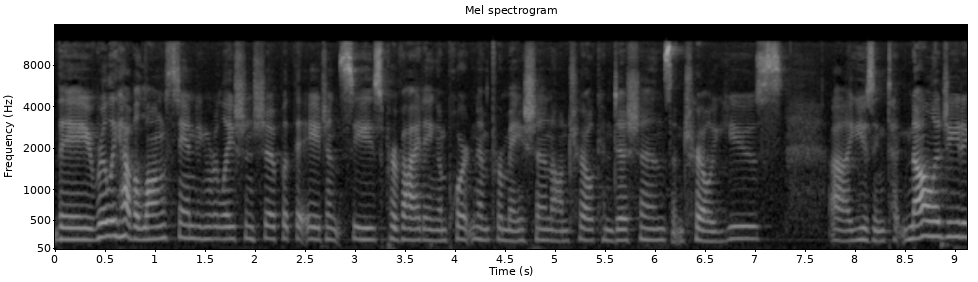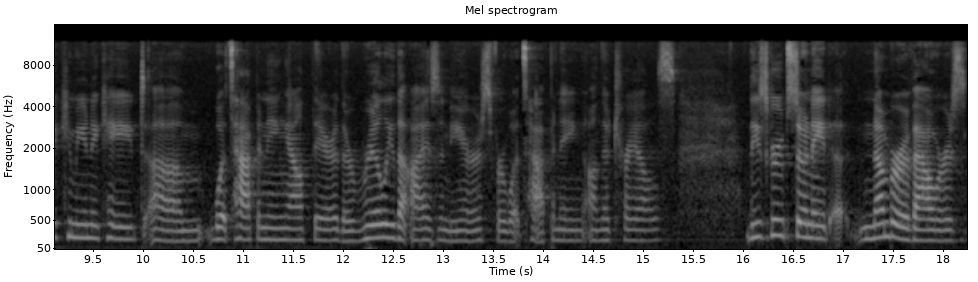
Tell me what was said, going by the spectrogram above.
They really have a long-standing relationship with the agencies, providing important information on trail conditions and trail use, uh, using technology to communicate um, what's happening out there. They're really the eyes and ears for what's happening on the trails. These groups donate a number of hours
